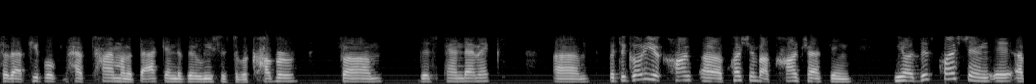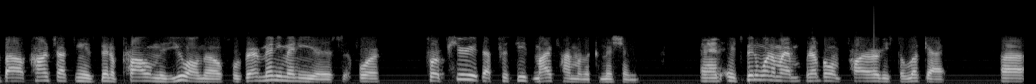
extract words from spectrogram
so that people have time on the back end of their leases to recover from this pandemic. Um, but to go to your con- uh, question about contracting, you know, this question about contracting has been a problem, as you all know, for very many, many years, for for a period that precedes my time on the commission, and it's been one of my number one priorities to look at. Uh,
